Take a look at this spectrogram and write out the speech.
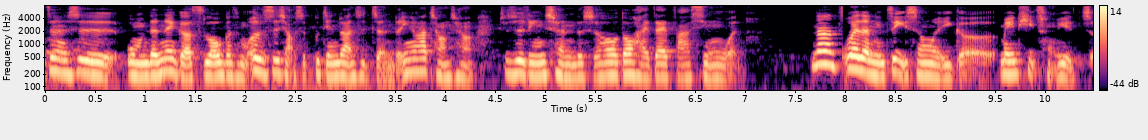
真的是我们的那个 slogan，什么二十四小时不间断是真的，因为他常常就是凌晨的时候都还在发新闻。那为了你自己身为一个媒体从业者。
